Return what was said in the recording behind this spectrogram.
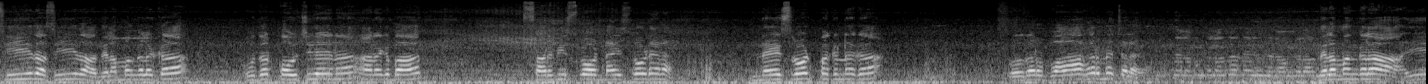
सीधा सीधा नीलमंगल का उधर पहुंच गए ना आने के बाद सर्विस रोड नाइस रोड है ना नाइस रोड पकड़ने का उधर बाहर में चलेगा नीलमंगला ये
